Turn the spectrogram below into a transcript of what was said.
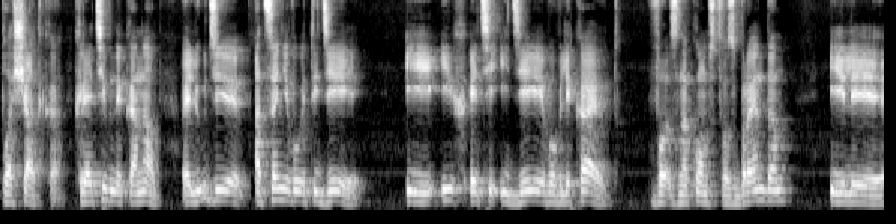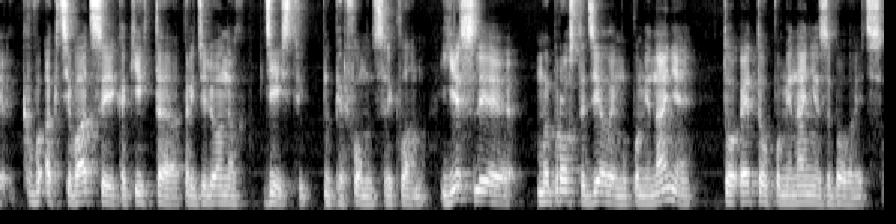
площадка, креативный канал. Люди оценивают идеи, и их эти идеи вовлекают в знакомство с брендом или к активации каких-то определенных действий, ну, перформанс-реклама. Если мы просто делаем упоминание, то это упоминание забывается.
